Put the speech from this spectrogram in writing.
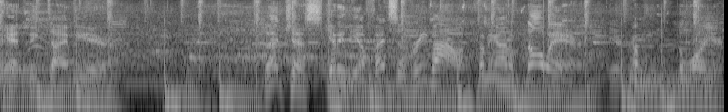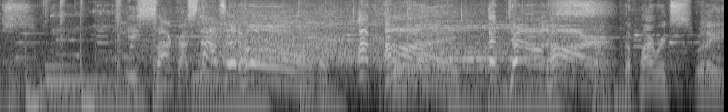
ahead big time here. Velchez getting the offensive rebound coming out of nowhere. Here come the Warriors. Isaka snaps it home! Up high and down hard! The Pirates with a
